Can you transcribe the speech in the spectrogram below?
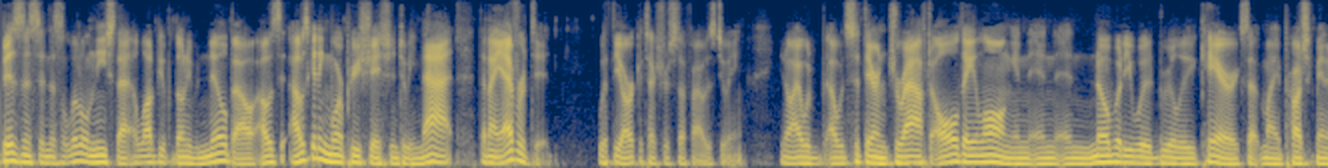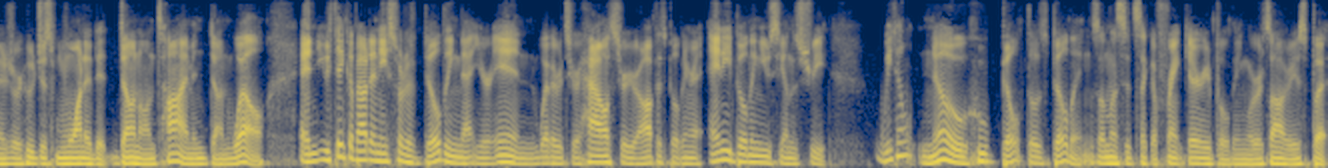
business in this little niche that a lot of people don't even know about. I was I was getting more appreciation doing that than I ever did with the architecture stuff I was doing you know, I would I would sit there and draft all day long, and and and nobody would really care except my project manager who just wanted it done on time and done well. And you think about any sort of building that you're in, whether it's your house or your office building or any building you see on the street. We don't know who built those buildings unless it's like a Frank Gehry building where it's obvious. But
